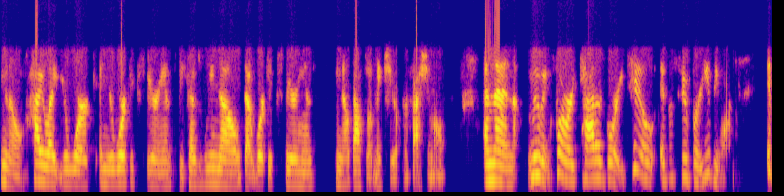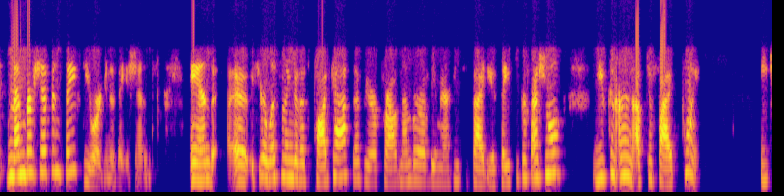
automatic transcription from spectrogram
you know, highlight your work and your work experience because we know that work experience, you know, that's what makes you a professional. And then moving forward, category two is a super easy one. It's membership in safety organizations. And uh, if you're listening to this podcast, if you're a proud member of the American Society of Safety Professionals, you can earn up to five points each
